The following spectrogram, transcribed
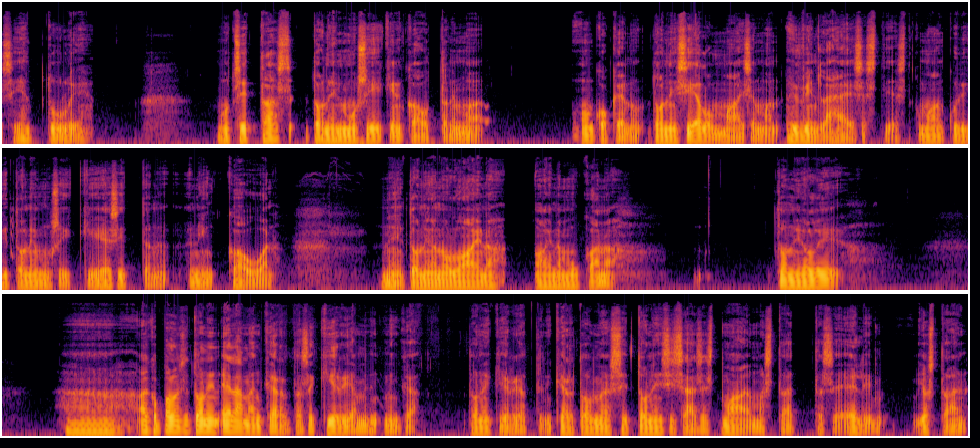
siihen tuli. Mutta sitten taas Tonin musiikin kautta, niin mä oon kokenut Tonin sielunmaiseman hyvin läheisesti. Ja sitten kun mä oon kuitenkin Tonin musiikkia esittänyt niin kauan, niin Toni on ollut aina, aina mukana. Toni oli ää, aika paljon se Tonin elämänkerta, se kirja, minkä Toni kirjoitti, niin kertoo myös siitä Tonin sisäisestä maailmasta, että se eli jostain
